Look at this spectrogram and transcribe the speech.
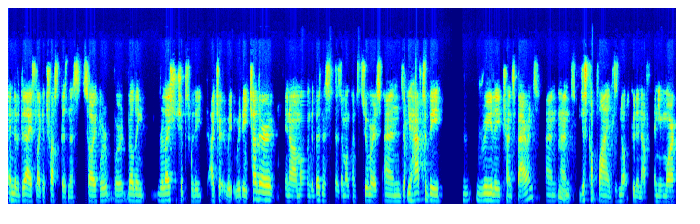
end of the day it's like a trust business so we're, we're building relationships with each, with each other you know among the businesses among consumers and you have to be really transparent and, mm. and just compliance is not good enough anymore.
